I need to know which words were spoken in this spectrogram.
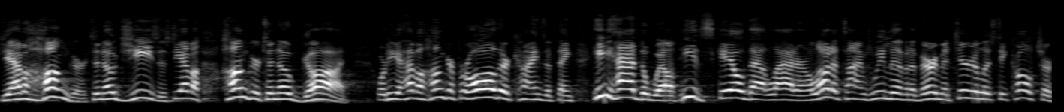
Do you have a hunger to know Jesus? Do you have a hunger to know God? Or do you have a hunger for all their kinds of things? He had the wealth. He had scaled that ladder. And a lot of times we live in a very materialistic culture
